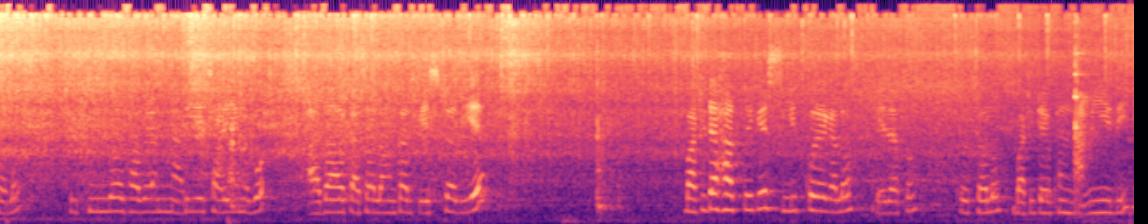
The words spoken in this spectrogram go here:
চলো, খুব সুন্দরভাবে আমি নাড়িয়ে ছাড়িয়ে নেব আদা আর কাঁচা লঙ্কার পেস্টটা দিয়ে। বাটিটা হাত থেকে স্লিপ করে গেল। এই দেখো। তো চলো বাটিটা এখানে নামিয়ে দিই।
